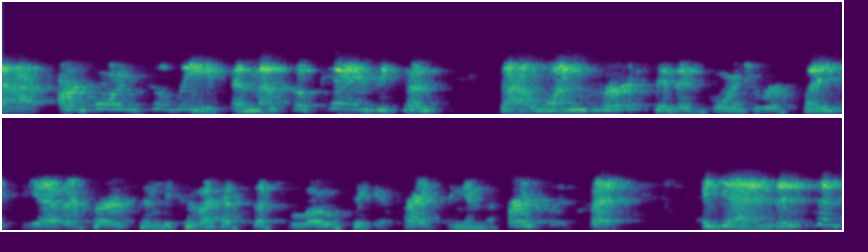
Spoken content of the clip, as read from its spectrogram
that are going to leave. And that's okay because that one person is going to replace the other person because I had such low ticket pricing in the first place. But again, this took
